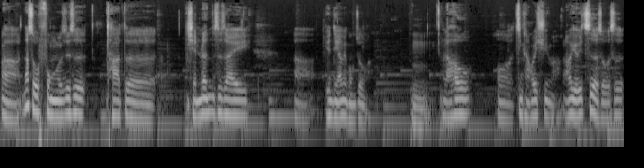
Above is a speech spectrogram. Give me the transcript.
啊、那时候疯了，就是他的前任是在啊云顶那边工作嘛，嗯，然后我经常会去嘛。然后有一次的时候是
